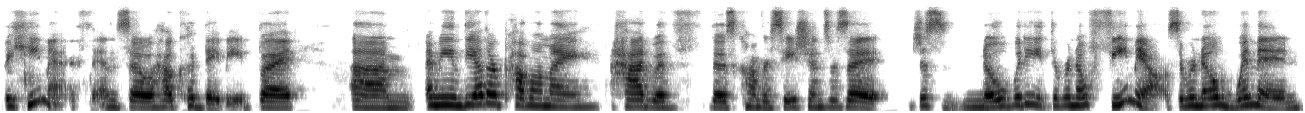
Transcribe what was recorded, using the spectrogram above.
behemoth. And so, how could they be? But um, I mean, the other problem I had with those conversations was that just nobody, there were no females, there were no women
